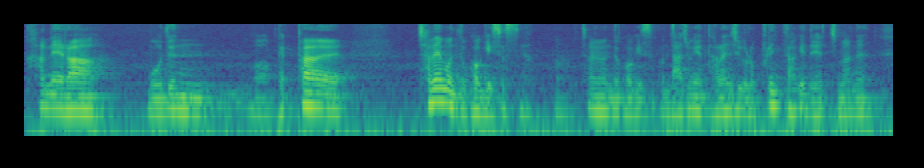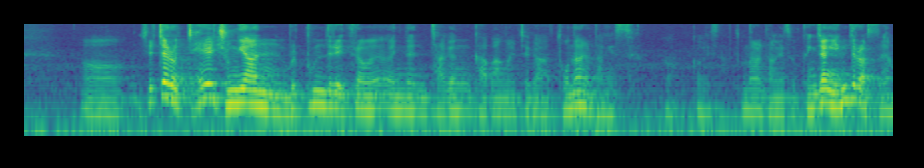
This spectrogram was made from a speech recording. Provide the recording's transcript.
카메라 모든 뭐 108 참여문도 거기 있었어요. 어, 참여문도 거기 있었고 나중에 다른 식으로 프린트 하게 되었지만은 어, 실제로 제일 중요한 물품들이 들어있는 작은 가방을 제가 도난을 당했어요. 어, 거기서 도난을 당해서 굉장히 힘들었어요.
